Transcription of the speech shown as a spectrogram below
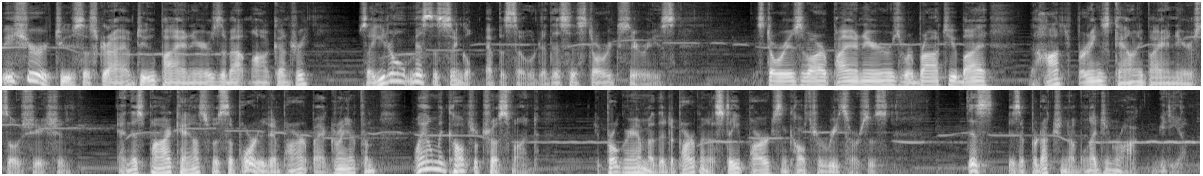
Be sure to subscribe to Pioneers of Outlaw Country so you don't miss a single episode of this historic series. The stories of our pioneers were brought to you by the Hot Springs County Pioneer Association, and this podcast was supported in part by a grant from Wyoming Cultural Trust Fund, a program of the Department of State Parks and Cultural Resources. This is a production of Legend Rock Media.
